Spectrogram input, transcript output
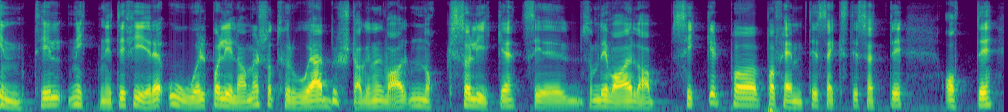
inntil 1994, OL på Lillehammer, så tror jeg bursdagene var nokså like som de var da. Sikkert på, på 50, 60, 70, 80,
